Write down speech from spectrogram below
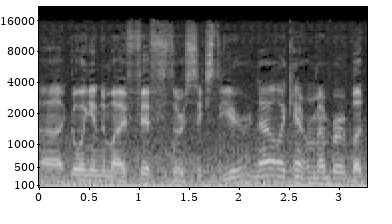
uh, going into my fifth or sixth year now. I can't remember, but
